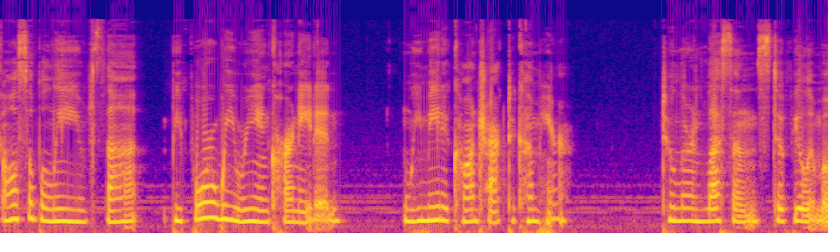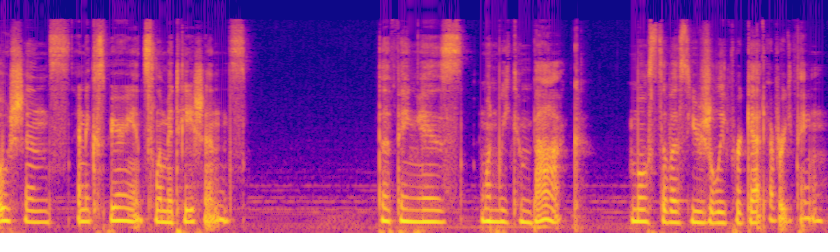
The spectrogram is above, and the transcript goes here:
also believed that before we reincarnated, we made a contract to come here, to learn lessons, to feel emotions, and experience limitations. The thing is, when we come back, most of us usually forget everything.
